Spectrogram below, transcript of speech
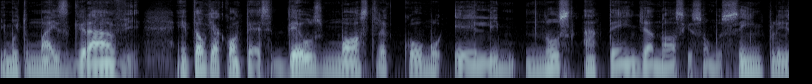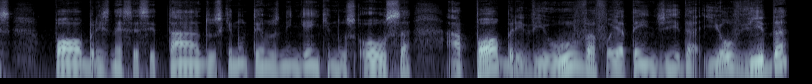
e muito mais grave. Então, o que acontece? Deus mostra como ele nos atende a nós que somos simples, pobres, necessitados, que não temos ninguém que nos ouça, a pobre viúva foi atendida e ouvida,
